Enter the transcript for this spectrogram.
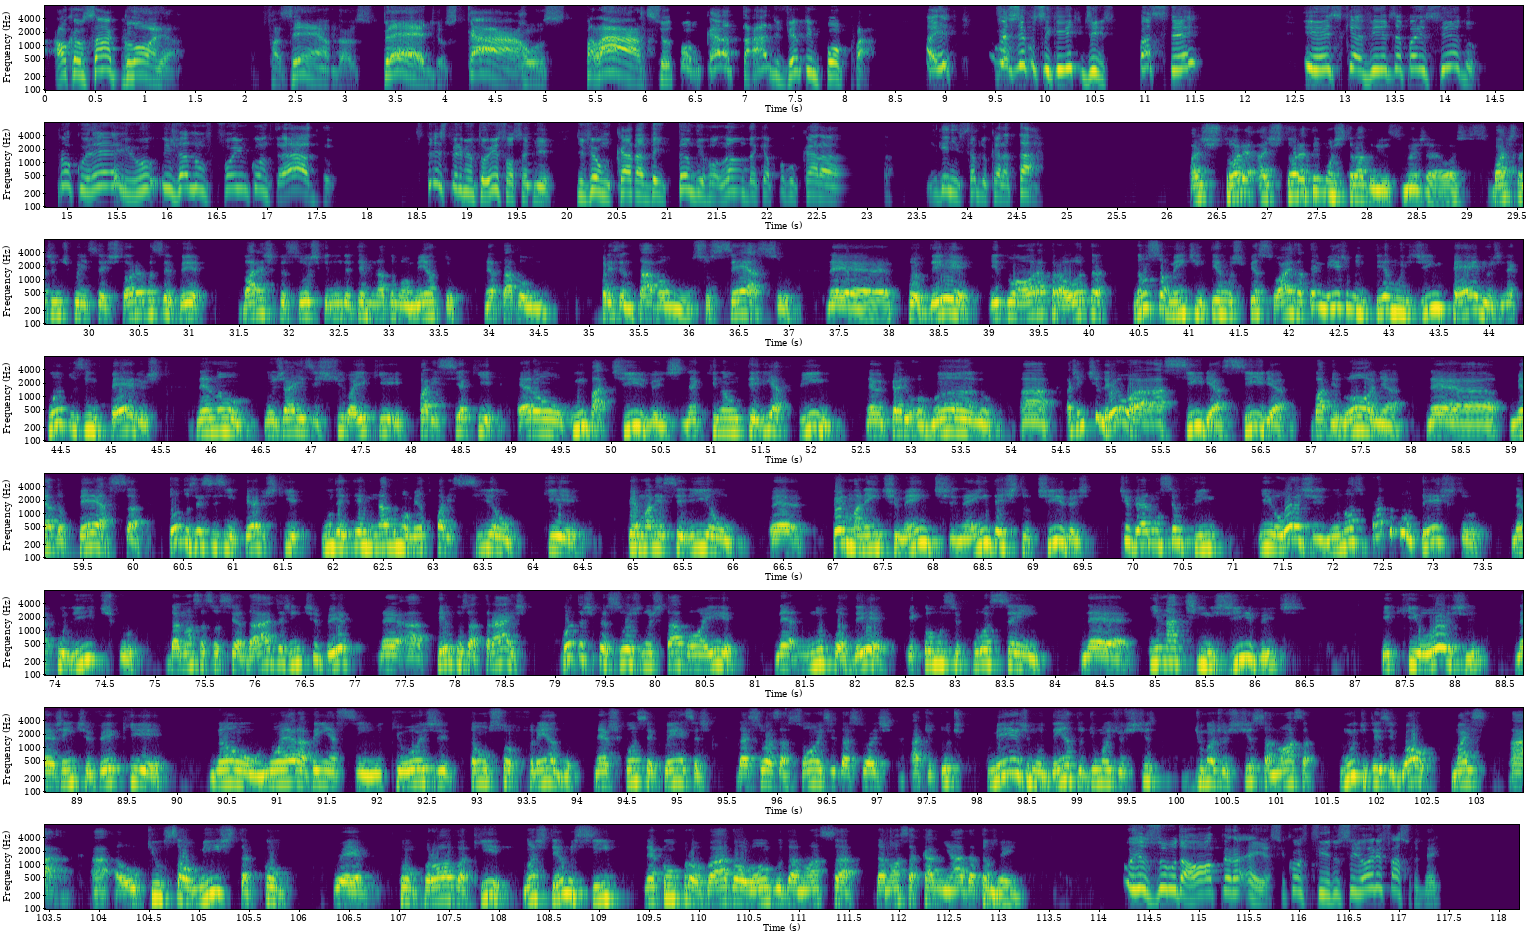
alcançar a glória, fazendas, prédios, carros, palácios. Pô, o cara está de vento em popa. Aí o versículo seguinte diz: Passei, e eis que havia desaparecido. Procurei-o e já não foi encontrado. Você já experimentou isso, Alceni? De ver um cara deitando e rolando, daqui a pouco o cara. Ninguém nem sabe onde o cara está. A história, a história tem mostrado isso, né, Jael? Basta a gente conhecer a história, você vê várias pessoas que, num determinado momento, né, tavam, apresentavam sucesso, né, poder, e de uma hora para outra, não somente em termos pessoais, até mesmo em termos de impérios, né? quantos impérios né, não, não já existiram aí que parecia que eram imbatíveis, né, que não teria fim, né, o Império Romano, a, a gente leu a, a Síria, a Síria, Babilônia, né, Medo-Persa, todos esses impérios que, num determinado momento, pareciam que permaneceriam é, permanentemente né, indestrutíveis, tiveram seu fim. E hoje, no nosso próprio contexto né, político da nossa sociedade, a gente vê, né, há tempos atrás, quantas pessoas não estavam aí né, no poder e como se fossem né, inatingíveis e que hoje né, a gente vê que não, não era bem assim, e que hoje estão sofrendo né, as consequências das suas ações e das suas atitudes, mesmo dentro de uma justiça, de uma justiça nossa muito desigual, mas a, a, o que o salmista com, é, comprova aqui, nós temos sim né, comprovado ao longo da nossa, da nossa caminhada também. O resumo da ópera é esse: confie no Senhor e faça o bem.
